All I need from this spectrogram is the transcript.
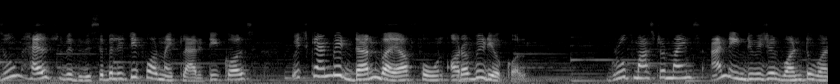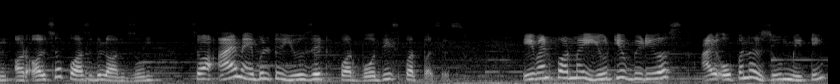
Zoom helps with visibility for my clarity calls, which can be done via phone or a video call. Group masterminds and individual one to one are also possible on Zoom, so I am able to use it for both these purposes. Even for my YouTube videos, I open a Zoom meeting,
